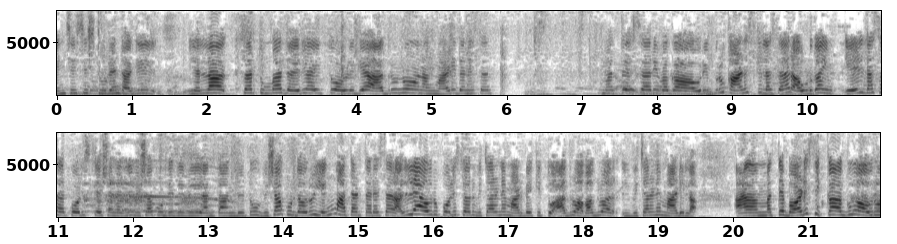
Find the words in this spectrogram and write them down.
ಎನ್ ಸಿ ಸಿ ಸ್ಟೂಡೆಂಟ್ ಆಗಿ ಎಲ್ಲ ಸರ್ ತುಂಬಾ ಧೈರ್ಯ ಇತ್ತು ಅವಳಿಗೆ ಆದ್ರೂ ನಂಗೆ ಮಾಡಿದ್ದಾನೆ ಸರ್ ಮತ್ತೆ ಸರ್ ಇವಾಗ ಅವರಿಬ್ರು ಕಾಣಿಸ್ತಿಲ್ಲ ಸರ್ ಆ ಹುಡ್ಗ ಹೇಳ್ದ ಸರ್ ಪೊಲೀಸ್ ಸ್ಟೇಷನ್ ಅಲ್ಲಿ ವಿಷ ಕುಡ್ದಿದೀವಿ ಅಂತ ಅಂದ್ಬಿಟ್ಟು ವಿಷ ಕುಡ್ದವ್ರು ಹೆಂಗ್ ಮಾತಾಡ್ತಾರೆ ಸರ್ ಅಲ್ಲೇ ಅವರು ಪೊಲೀಸರು ವಿಚಾರಣೆ ಮಾಡ್ಬೇಕಿತ್ತು. ಆದ್ರೂ ಅವಾಗ್ಲೂ ವಿಚಾರಣೆ ಮಾಡಿಲ್ಲ. ಮತ್ತೆ ಬಾಡಿ ಸಿಕ್ಕಾಗೂ ಅವರು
